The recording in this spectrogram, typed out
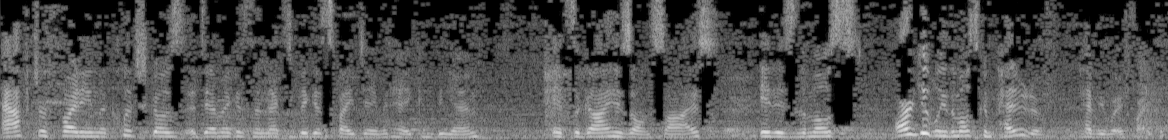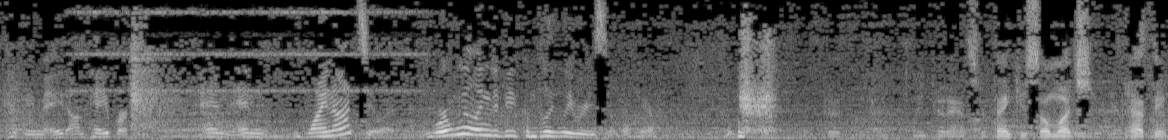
after fighting the Klitschko's, Adamek is the next biggest fight David Haye can be in. It's a guy his own size. It is the most, arguably the most competitive heavyweight fight that could be made on paper. And, and why not do it? We're willing to be completely reasonable here. Good, good answer. Thank you so much, Kathy.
